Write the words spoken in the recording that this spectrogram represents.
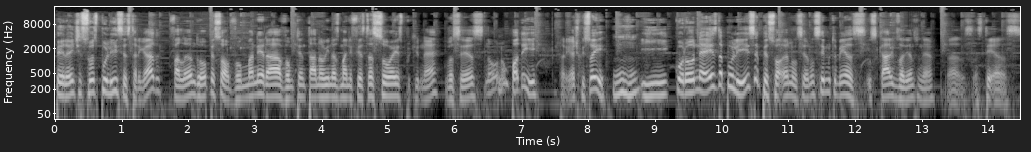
perante suas polícias, tá ligado? Falando, ô pessoal, vamos maneirar, vamos tentar não ir nas manifestações, porque, né, vocês não, não podem ir. Tá ligado? Tipo, isso aí. Uhum. E coronéis da polícia, pessoal, eu não sei, eu não sei muito bem as- os cargos lá dentro, né? As, as, te- as-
